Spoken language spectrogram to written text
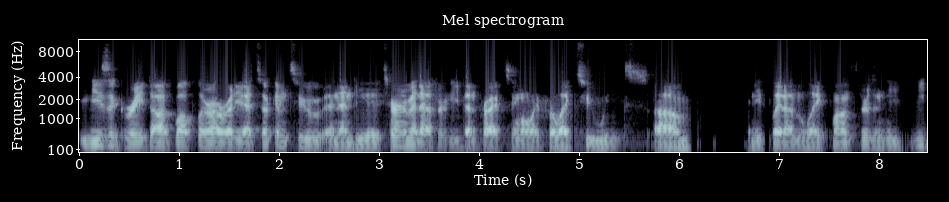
he's a great dodgeball player already. I took him to an NDA tournament after he'd been practicing only for like two weeks. Um, and he played on the Lake Monsters and he, he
